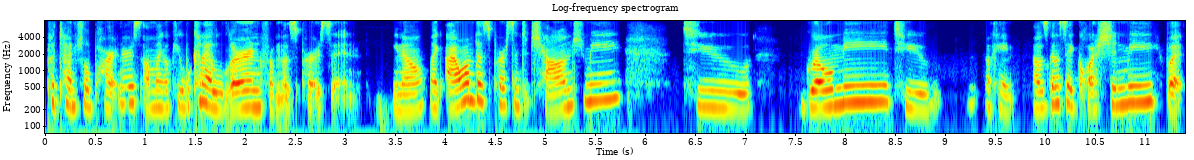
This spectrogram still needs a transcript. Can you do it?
potential partners i'm like okay what can i learn from this person you know like i want this person to challenge me to grow me to okay i was going to say question me but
